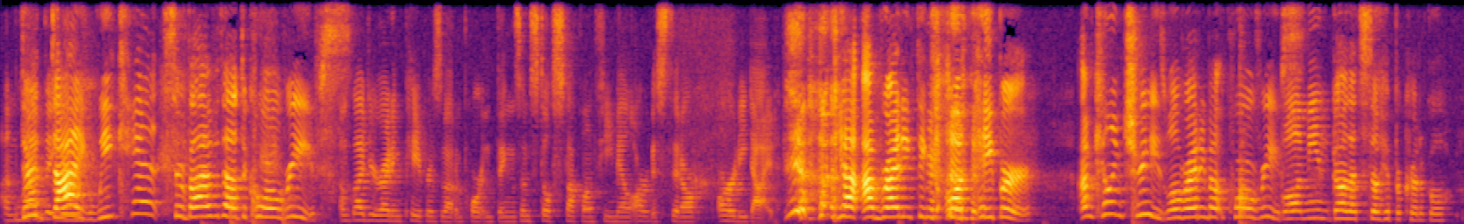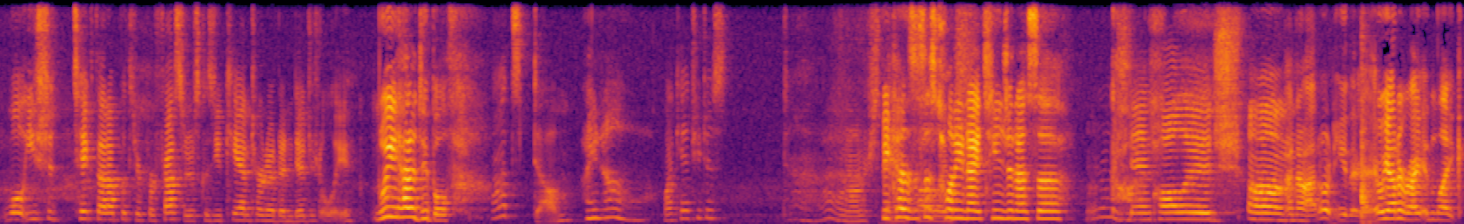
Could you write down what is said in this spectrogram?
I'm They're dying. We can't survive without the coral reefs. I'm glad you're writing papers about important things. I'm still stuck on female artists that are already died. yeah, I'm writing things on paper. I'm killing trees while writing about coral reefs. Well, I mean, God, that's still hypocritical. well, you should take that up with your professors because you can turn it in digitally. We had to do both. That's dumb. I know. Why can't you just? I don't understand. Because this is 2019, Janessa. I don't understand college. Um, I know, I don't either. We had to write in like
